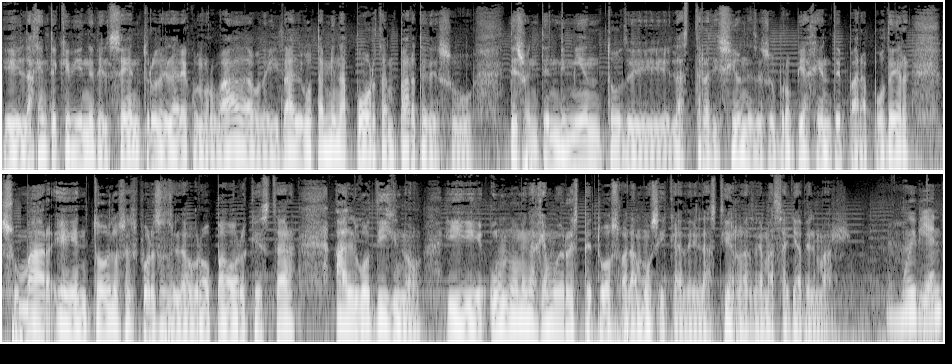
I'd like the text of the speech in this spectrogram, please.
la gente que viene del centro, del área conurbada o de Hidalgo también aportan parte de su, de su entendimiento de las tradiciones de su propia gente para poder sumar en todos los esfuerzos de la Europa orquestar algo digno y un homenaje muy respetuoso a la música de las tierras de más allá del mar. Muy bien.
